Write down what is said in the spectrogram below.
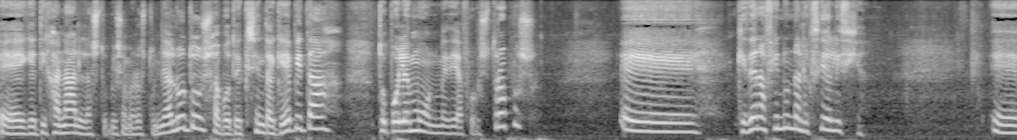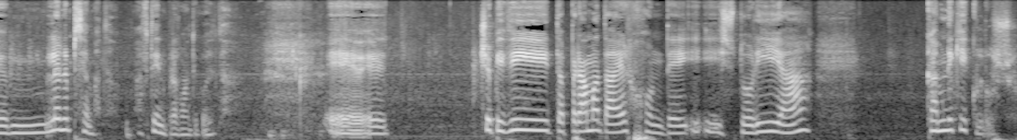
Ε, γιατί είχαν άλλα στο πίσω μέρο του μυαλού του από το 60 και έπειτα. Το πολεμούν με διάφορου τρόπου. ε, και δεν αφήνουν να λεχθεί αλήθεια. Ε, λένε ψέματα. Αυτή είναι η πραγματικότητα. Ε, και επειδή τα πράγματα έρχονται, η, η ιστορία κάνει κύκλους.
